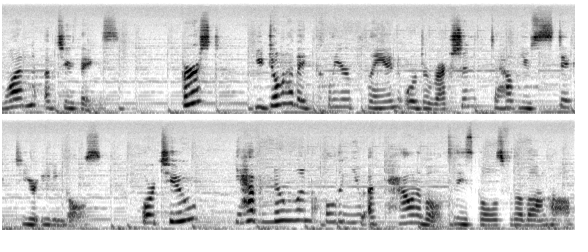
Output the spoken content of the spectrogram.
one of two things. First, you don't have a clear plan or direction to help you stick to your eating goals. Or two, you have no one holding you accountable to these goals for the long haul.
